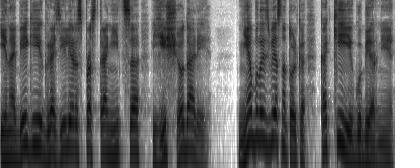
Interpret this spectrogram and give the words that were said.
и набеги их грозили распространиться еще далее. Не было известно только, какие губернии,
